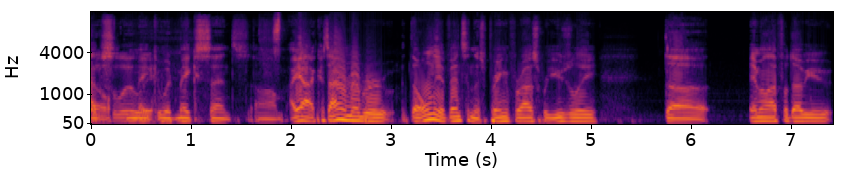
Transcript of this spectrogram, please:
so Absolutely. make, it would make sense. Um, yeah, because I remember the only events in the spring for us were usually the MLFLW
